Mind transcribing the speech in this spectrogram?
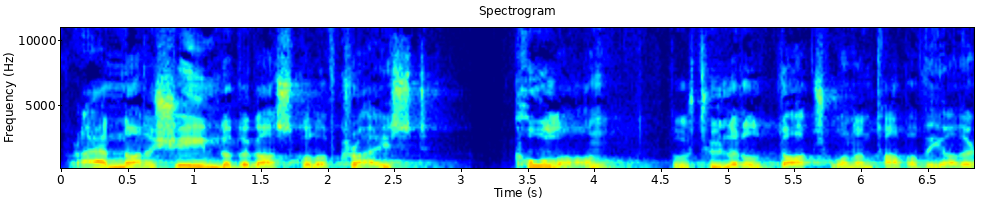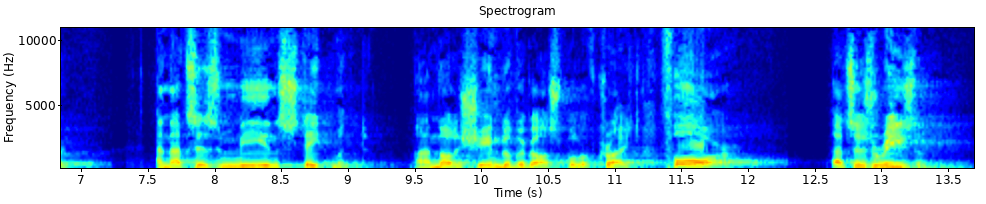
For I am not ashamed of the gospel of Christ, colon, those two little dots, one on top of the other. And that's his main statement. I'm not ashamed of the gospel of Christ. For, that's his reason.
